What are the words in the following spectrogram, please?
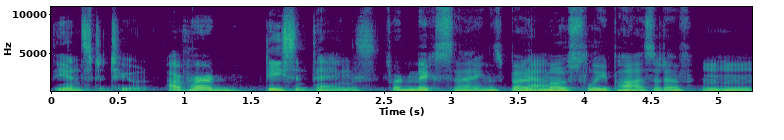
the Institute. I've heard decent things. I've heard mixed things, but Yeah. mostly positive. hmm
